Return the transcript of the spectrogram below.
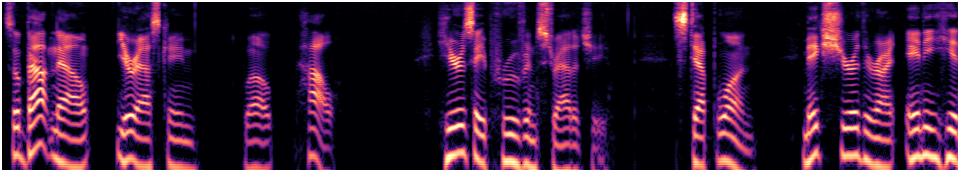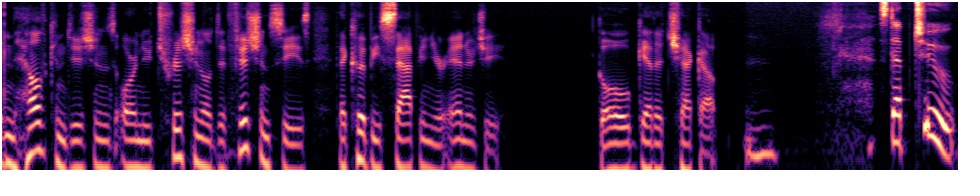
So, about now, you're asking, well, how? Here's a proven strategy. Step one make sure there aren't any hidden health conditions or nutritional deficiencies that could be sapping your energy. Go get a checkup. Mm-hmm. Step two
